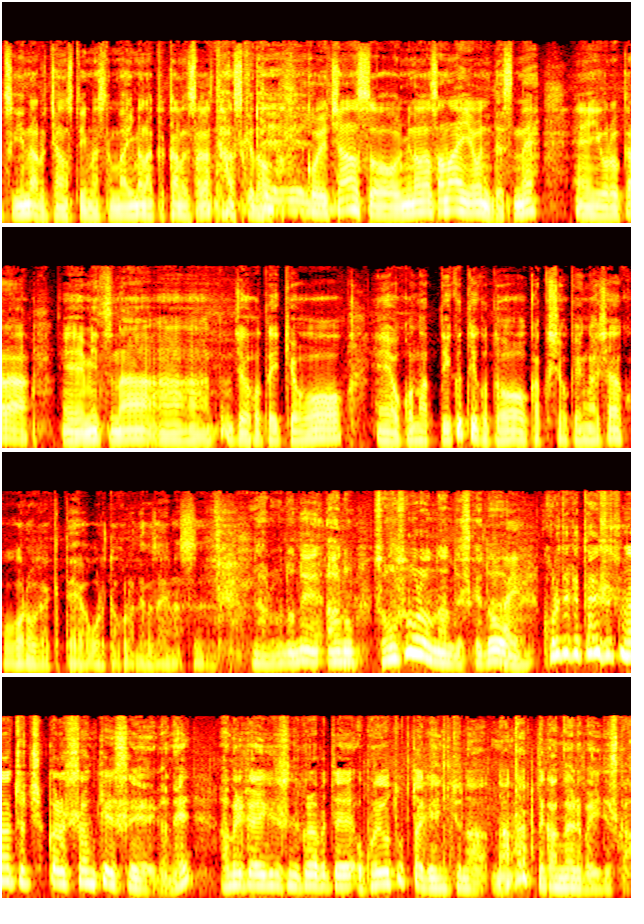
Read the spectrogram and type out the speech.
次なるチャンスと言いました。まあ、今なんかかなり下がってますけど、こういうチャンスを見逃さないようにですね、えー、日頃から、えー、密なあ情報提供を、えー、行っていくということを各証券会社は心がけておるところでございます。なるほどね。あの、そもそも論なんですけど、はい、これだけ大切な貯蓄から資産形成がね、アメリカやイギリスに比べて遅れを取った原因というのは何だって考えればいいですか？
